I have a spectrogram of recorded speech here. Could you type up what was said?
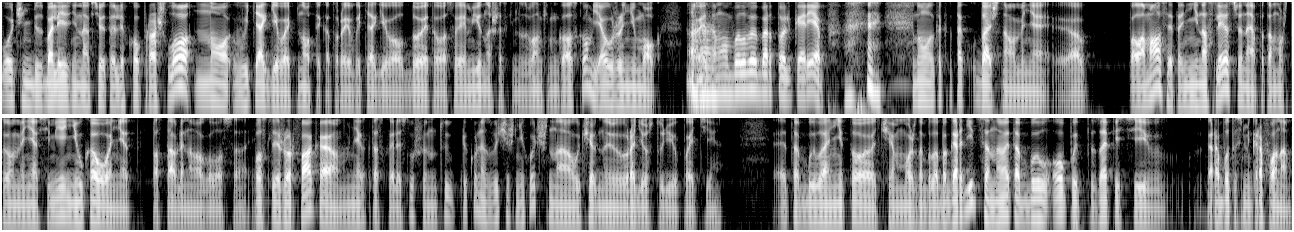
очень безболезненно все это легко прошло, но вытягивать ноты, которые я вытягивал до этого своим юношеским звонким голоском, я уже не мог. Ага. Поэтому был выбор только реп. ну, он как-то так удачно у меня э, поломался. Это не наследственное, потому что у меня в семье ни у кого нет поставленного голоса. После журфака мне как-то сказали, слушай, ну ты прикольно звучишь, не хочешь на учебную радиостудию пойти? Это было не то, чем можно было бы гордиться, но это был опыт записи работы с микрофоном,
